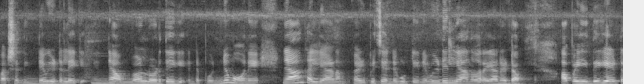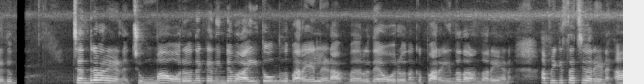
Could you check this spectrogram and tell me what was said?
പക്ഷെ നിന്റെ വീട്ടിലേക്ക് നിന്റെ അമ്മ ഉള്ളിടത്തേക്ക് എന്റെ പൊന്നു മോനെ ഞാൻ കല്യാണം കഴിപ്പിച്ച് എന്റെ കുട്ടീനെ വിടില്ല എന്ന് കേട്ടോ. അപ്പോൾ ഇത് കേട്ടതും ചന്ദ്ര പറയാണ് ചുമ്മാ ഓരോന്നൊക്കെ നിന്റെ വായി തോന്നുന്നത് പറയല്ലേടാ വെറുതെ ഓരോന്നൊക്കെ പറയുന്നതാണെന്ന് പറയാണ്. അപ്പോഴേക്ക് സച്ചി പറയാണ് ആ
